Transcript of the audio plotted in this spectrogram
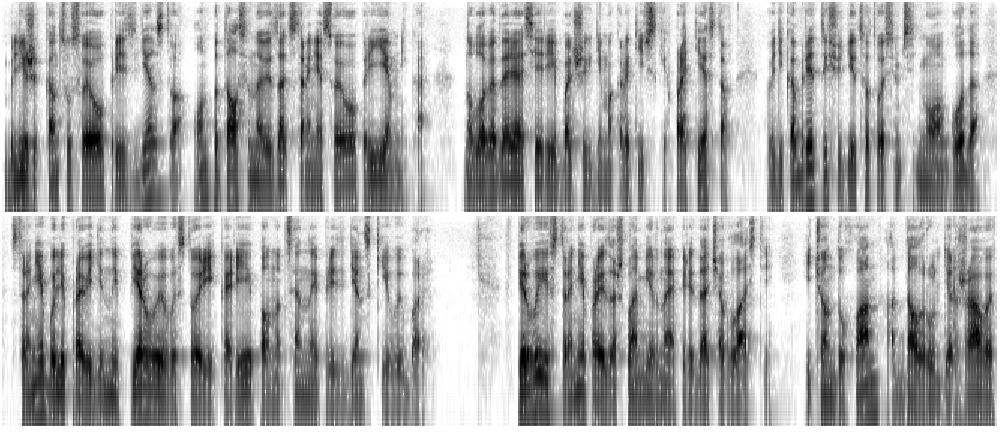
Ближе к концу своего президентства он пытался навязать стране своего преемника, но благодаря серии больших демократических протестов в декабре 1987 года в стране были проведены первые в истории Кореи полноценные президентские выборы. Впервые в стране произошла мирная передача власти, и Чон Духван отдал руль державы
